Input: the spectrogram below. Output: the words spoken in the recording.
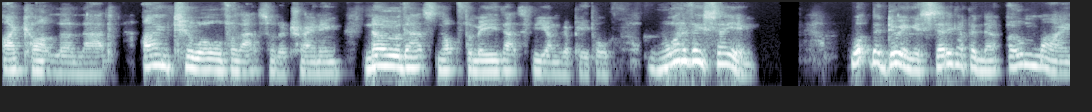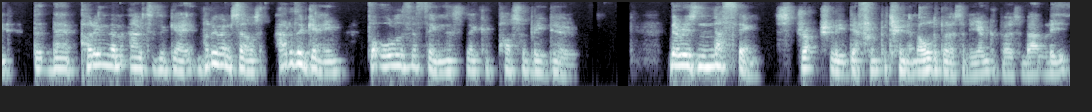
I can't learn that. I'm too old for that sort of training. No, that's not for me. That's for younger people. What are they saying? What they're doing is setting up in their own mind that they're putting them out of the game, putting themselves out of the game for all of the things they could possibly do. There is nothing structurally different between an older person and a younger person about, le-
